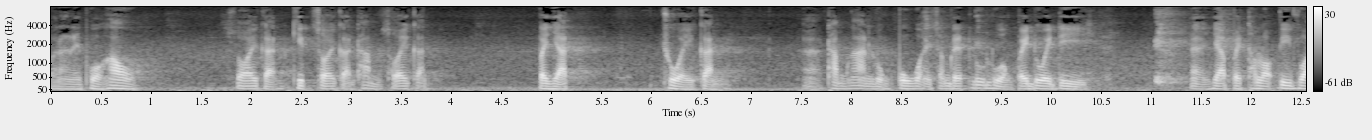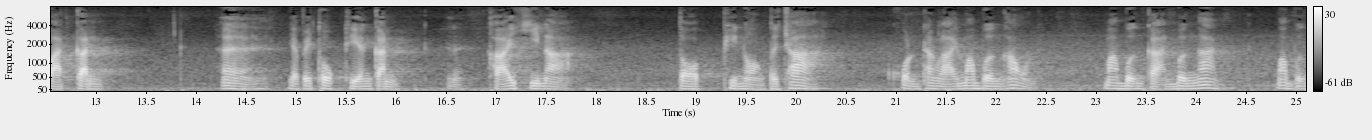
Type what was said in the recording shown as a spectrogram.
ราะนั้นในพวกเฮ้าซอยกัน คิดซอยกันทำซอยกัน ประหยัดช่วยกันทำงานหลวงปู่ให้สำเร็จรุ่วงไปด้วยดี อย่าไปทะเลาะวิวาทกัน อย่าไปทกเถียงกัน ขายขีนาต่อพี่น้องประชา คนทั้งหลายมาเบิงเฮ้ามาเบิงการเบิงงาน มาเบิง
